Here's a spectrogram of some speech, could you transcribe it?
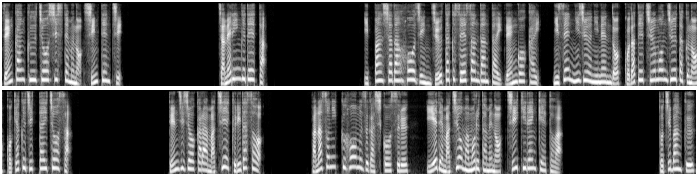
全館空調システムの新天地。チャネリングデータ。一般社団法人住宅生産団体連合会2022年度戸建て注文住宅の顧客実態調査。展示場から街へ繰り出そう。パナソニックホームズが施行する家で街を守るための地域連携とは？土地バンク、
